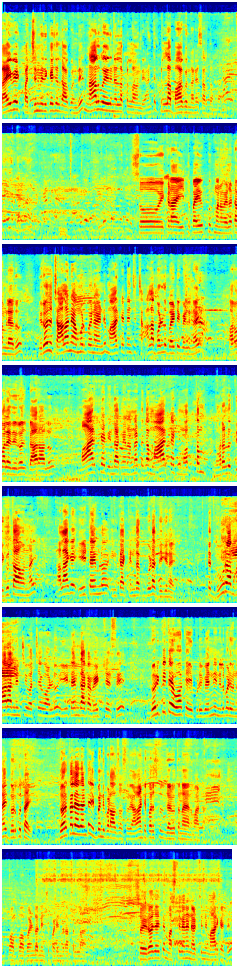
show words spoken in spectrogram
లైవ్ వెయిట్ పద్దెనిమిది కేజీలు దాకుంది. నాలుగు ఐదు నెలల పిల్ల ఉంది. అంటే పిల్ల బాగుందనేసి అర్థం దానికి. సో ఇక్కడ ఇటువైపుకి మనం వెళ్ళటం లేదు. ఈరోజు చాలానే అమ్ముడిపోయినాయండి. మార్కెట్ నుంచి చాలా బళ్ళు బయటికి వెళ్ళినాయి. పర్వాలేదు. ఈరోజు బేరాలు మార్కెట్ ఇందాక నేను అన్నట్టుగా మార్కెట్ మొత్తం ధరలు దిగుతూ ఉన్నాయి. అలాగే ఈ టైంలో ఇంకా కిందకు కూడా దిగినాయి. అంటే దూర భారాల నుంచి వచ్చేవాళ్ళు ఈ టైం దాకా వెయిట్ చేసి దొరికితే ఓకే ఇప్పుడు ఇవన్నీ నిలబడి ఉన్నాయి దొరుకుతాయి. దొరకలేదంటే ఇబ్బంది పడాల్సి వస్తుంది. అలాంటి పరిస్థితులు జరుగుతున్నాయి అన్నమాట అబ్బా బండిలో నుంచి పడింది రసల్లా సో ఈరోజు అయితే మస్తుగానే నడిచింది మార్కెట్.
